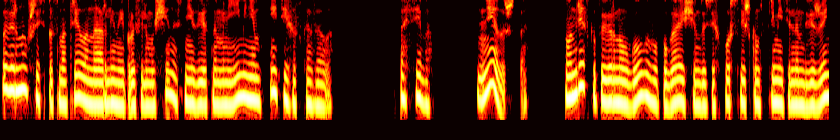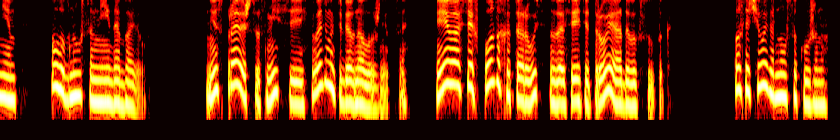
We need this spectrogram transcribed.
Повернувшись, посмотрела на орлиный профиль мужчины с неизвестным мне именем и тихо сказала. «Спасибо». «Не за что», он резко повернул голову, пугающим до сих пор слишком стремительным движением, улыбнулся мне и добавил. «Не справишься с миссией, возьму тебя в наложницы. И во всех позах оторвусь за все эти трое адовых суток». После чего вернулся к ужину,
